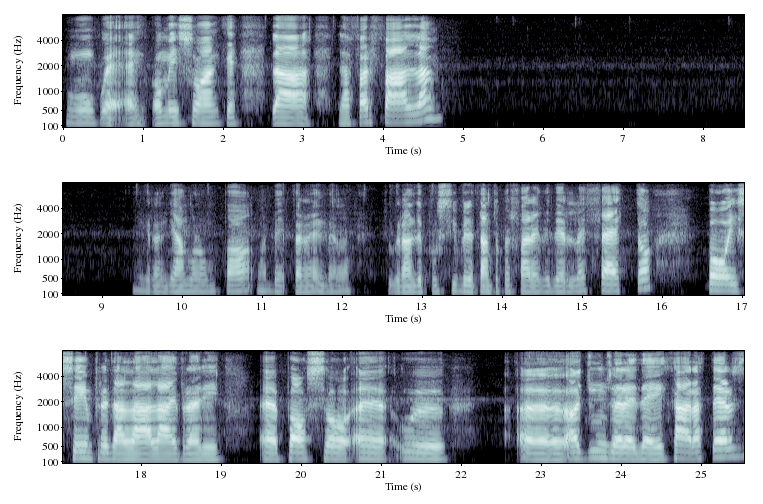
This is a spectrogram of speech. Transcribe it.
Comunque eh, ho messo anche la, la farfalla ingrandiamolo un po' vabbè per renderla più grande possibile tanto per fare vedere l'effetto. Poi sempre dalla library eh, posso eh, uh, aggiungere dei characters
